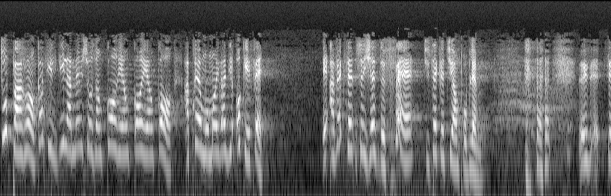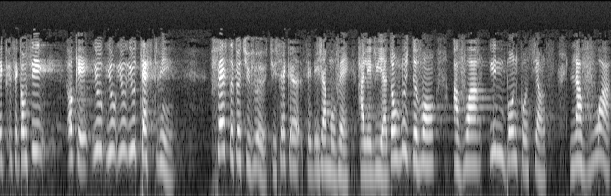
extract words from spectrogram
Tout parent, quand il dit la même chose encore et encore et encore, après un moment, il va dire, OK, fais. Et avec ce, geste de faire, tu sais que tu as un problème. c'est comme si, OK, you, you, you, you test me fais ce que tu veux, tu sais que c'est déjà mauvais. Alléluia. Donc nous devons avoir une bonne conscience. La voix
